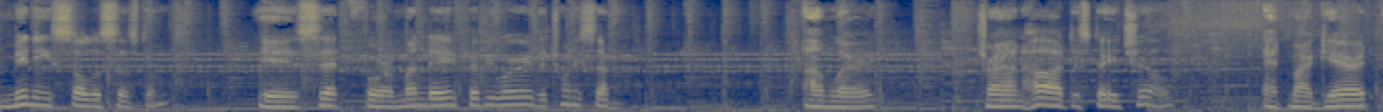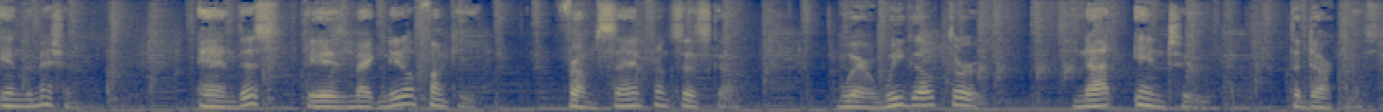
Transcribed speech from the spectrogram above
Mini Solar Systems, is set for Monday, February the 27th. I'm Larry, trying hard to stay chill at my garret in the mission. And this is Magneto Funky from San Francisco, where we go through, not into, the darkness.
